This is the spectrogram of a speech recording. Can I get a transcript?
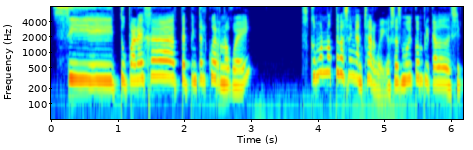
si tu pareja te pinta el cuerno, güey, pues ¿cómo no te vas a enganchar, güey? O sea, es muy complicado decir,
